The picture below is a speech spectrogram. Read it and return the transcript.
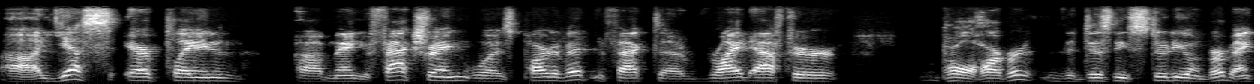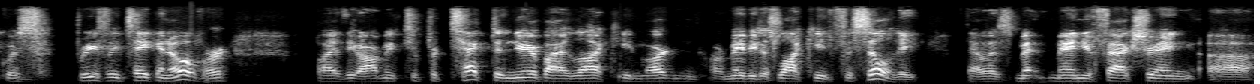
Uh, yes, airplane uh, manufacturing was part of it. In fact, uh, right after Pearl Harbor, the Disney studio in Burbank was briefly taken over by the Army to protect a nearby Lockheed Martin or maybe just Lockheed facility that was ma- manufacturing uh,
